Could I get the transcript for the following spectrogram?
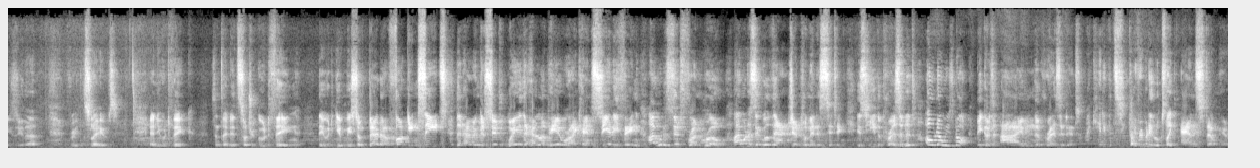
you see that? Free the slaves. And you would think, since I did such a good thing, they would give me some better fucking seats than having to sit way the hell up here where I can't see anything. I want to sit front row. I want to sit where that gentleman is sitting. Is he the president? Oh, no, he's not, because I'm the president. I can't even see. Everybody looks like ants down here.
